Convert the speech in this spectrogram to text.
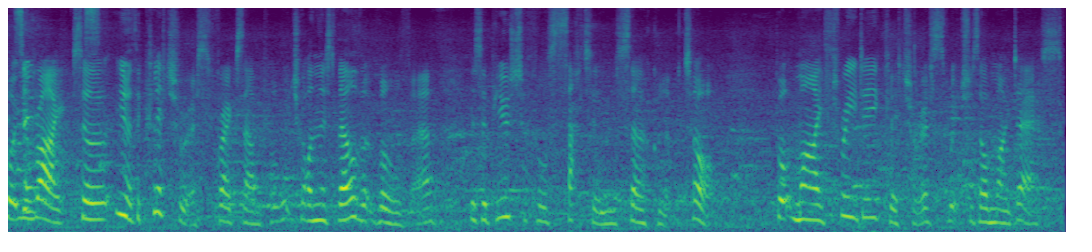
But you're right. So, you know, the clitoris, for example, which on this velvet vulva, there's a beautiful satin circle at the top. But my 3D clitoris, which is on my desk,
